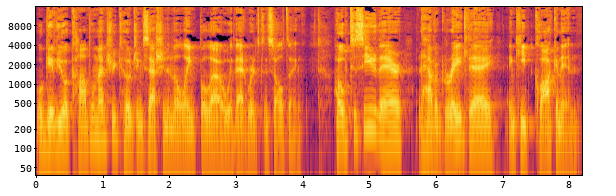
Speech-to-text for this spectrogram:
we'll give you a complimentary coaching session in the link below with Edwards Consulting. Hope to see you there and have a great day and keep clocking in.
